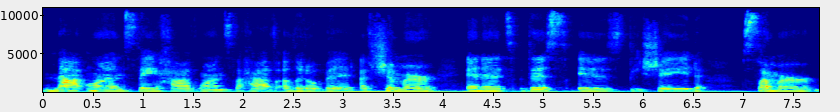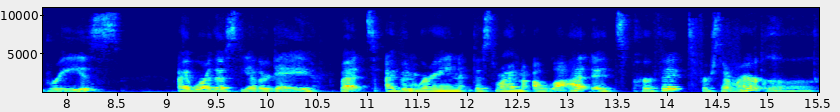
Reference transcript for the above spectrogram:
matte ones. They have ones that have a little bit of shimmer in it. This is the shade Summer Breeze. I wore this the other day, but I've been wearing this one a lot. It's perfect for summer.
